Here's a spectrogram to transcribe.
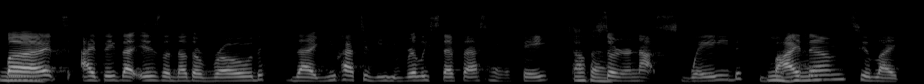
Mm. But I think that is another road that you have to be really steadfast in your faith Okay. so you're not swayed by Mhm. them to like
